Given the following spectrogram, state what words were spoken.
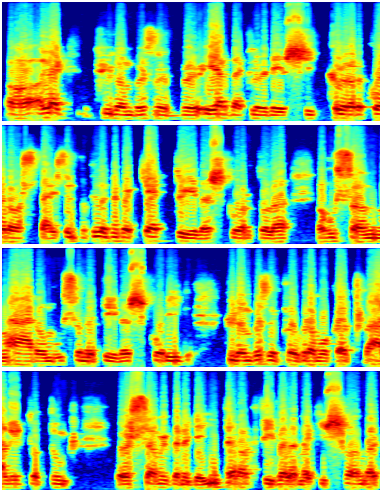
a legkülönbözőbb érdeklődési kör, korosztály, szerintem tulajdonképpen kettő éves kortól a, a 23-25 éves korig különböző programokat állítottunk össze, amiben ugye interaktív elemek is vannak.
